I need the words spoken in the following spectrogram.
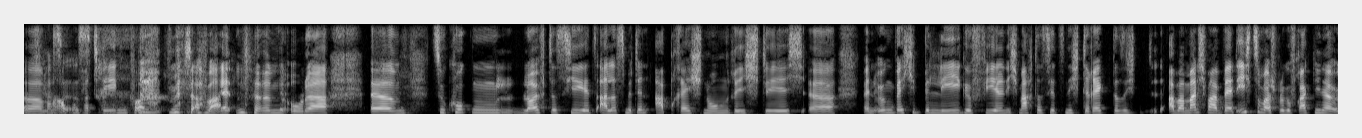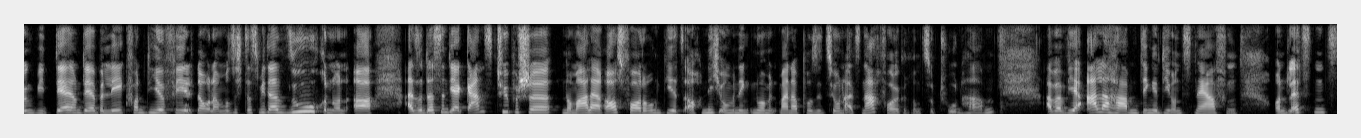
ja, ähm, auch in Verträgen von Mitarbeitenden oder ähm, zu gucken, läuft das hier jetzt alles mit den Abrechnungen richtig, äh, wenn irgendwelche Belege fehlen. Ich mache das jetzt nicht direkt, dass ich, aber manchmal werde ich zum Beispiel gefragt, Nina, irgendwie der und der Beleg von dir fehlt noch oder muss ich das wieder suchen und ah, also das sind ja ganz typische normale Herausforderungen, die jetzt auch nicht unbedingt nur mit meiner Position als Nachfolgerin zu tun haben, aber wir alle haben Dinge, die uns nerven. Und letztens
